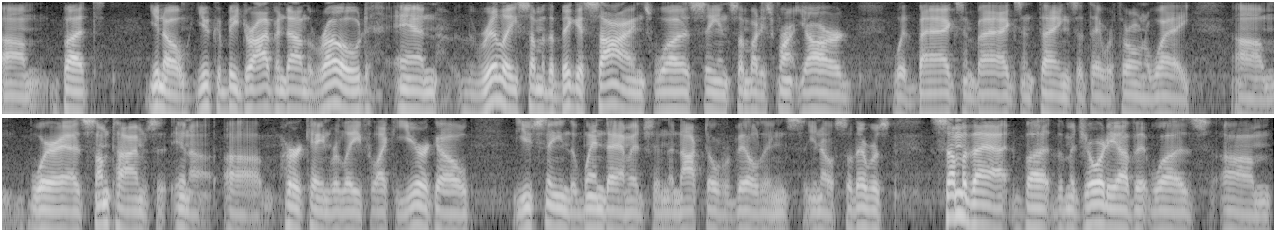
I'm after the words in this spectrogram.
Um, but you know, you could be driving down the road, and really some of the biggest signs was seeing somebody's front yard with bags and bags and things that they were throwing away. Um, whereas sometimes in a uh, hurricane relief like a year ago, you've seen the wind damage and the knocked over buildings, you know, so there was some of that, but the majority of it was um,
